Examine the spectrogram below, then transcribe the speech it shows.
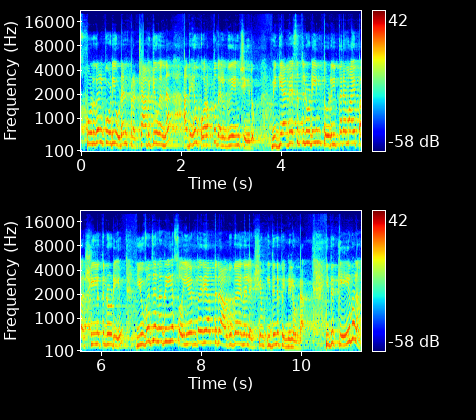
സ്കൂളുകൾ കൂടി ഉടൻ പ്രഖ്യാപിക്കുമെന്ന് അദ്ദേഹം ഉറപ്പു നൽകുകയും ചെയ്തു. വിദ്യാഭ്യാസത്തിലൂടെയും തൊഴിൽപരമായ പരിശീലനത്തിലൂടെയും യുവജനതയെ സ്വയം പര്യാപ്തരാകുക എന്ന ലക്ഷ്യം ഇതിന് പിന്നിലുണ്ട്. ഇത് കേവലം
